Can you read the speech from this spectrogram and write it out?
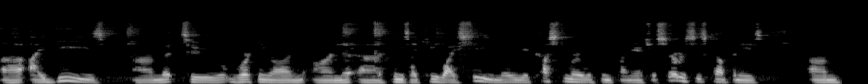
uh, IDs um, to working on on uh, things like KYC, know your customer within financial services companies. Um,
